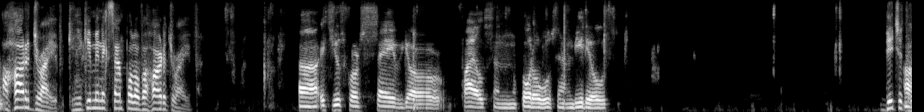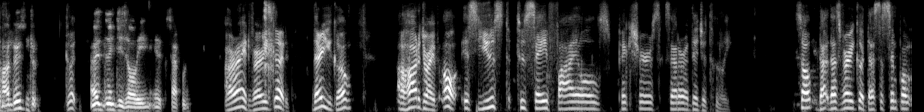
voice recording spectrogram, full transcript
a hard drive. Can you give me an example of a hard drive? Uh, it's used for save your files and photos and videos. Digitally. Disk. Good. Uh, digitally, exactly. All right, very good. There you go. A hard drive. Oh, it's used to save files, pictures, etc. digitally. So that, that's very good. That's a simple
